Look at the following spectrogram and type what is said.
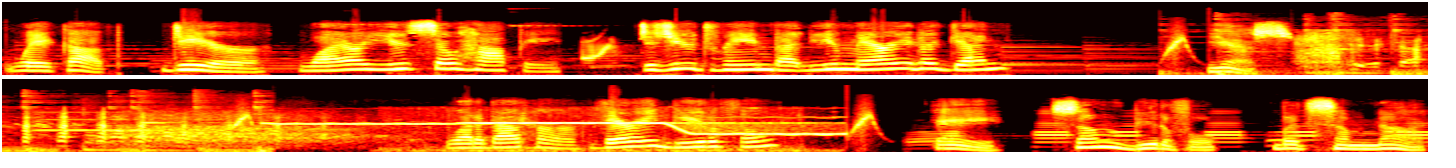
Wake up, dear. Why are you so happy? Did you dream that you married again? Yes. What about her? Very beautiful? Hey, some beautiful, but some not.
